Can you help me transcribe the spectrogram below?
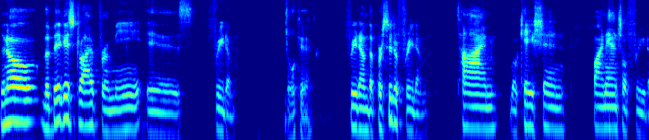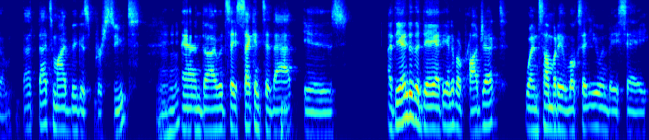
You know, the biggest drive for me is freedom. Okay. Freedom, the pursuit of freedom, time, location, financial freedom. That that's my biggest pursuit. Mm-hmm. And I would say second to that is at the end of the day, at the end of a project, when somebody looks at you and they say,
